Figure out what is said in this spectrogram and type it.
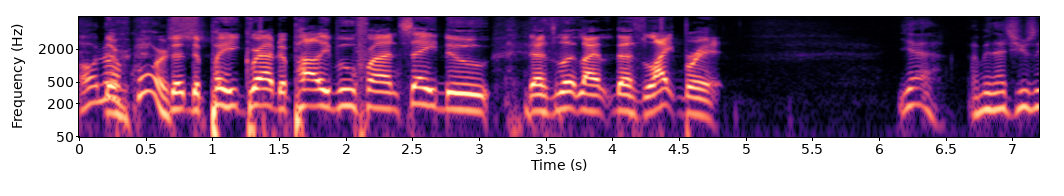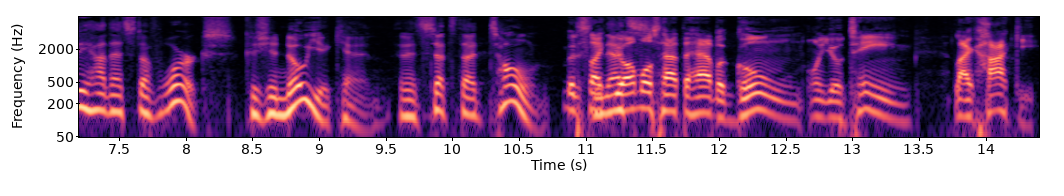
Oh, no, The- of course. The, the he grabbed the Polyvu Francais dude that's look like that's light bread. Yeah, I mean that's usually how that stuff works because you know you can, and it sets that tone. But it's like you almost have to have a goon on your team, like hockey.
